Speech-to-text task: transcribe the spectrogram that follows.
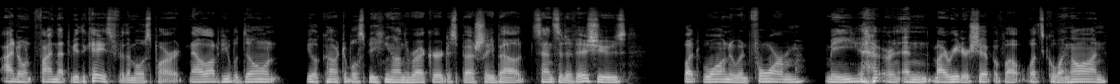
I don't find that to be the case for the most part. Now, a lot of people don't feel comfortable speaking on the record, especially about sensitive issues, but want to inform me and my readership about what's going on.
